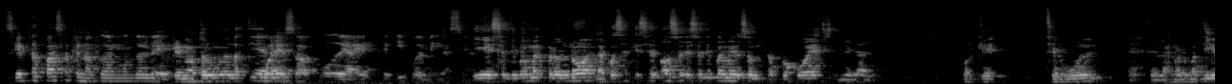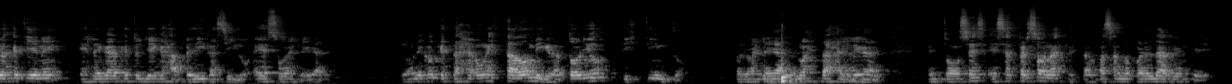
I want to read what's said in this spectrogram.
ciertos pasos que no todo el mundo le... Que no todo el mundo los tiene. Por eso acude a este tipo de migración. Y ese tipo de, pero no, la cosa es que ese, ese tipo de migración tampoco es ilegal. Porque según este, las normativas que tienen, es legal que tú llegues a pedir asilo. Eso es legal. Lo único que estás en un estado migratorio distinto, pero es legal, no estás ilegal. Entonces, esas personas que están pasando por el Darien, que,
